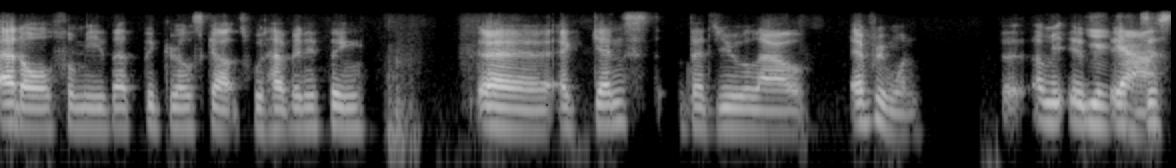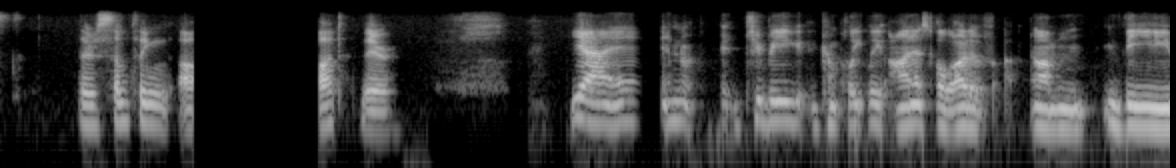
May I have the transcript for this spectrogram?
at all for me that the Girl Scouts would have anything uh, against that you allow everyone. Uh, I mean, it, Yeah. it just there's something odd, odd there. Yeah, and to be completely honest, a lot of um, the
